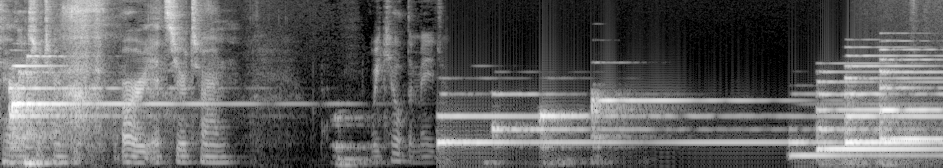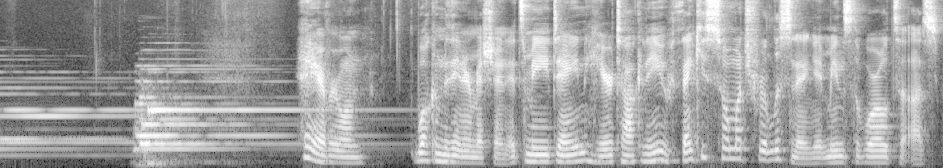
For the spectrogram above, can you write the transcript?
Damn. Taylor, it's your turn. Or it's your turn. We killed the mage. Hey everyone. Welcome to the intermission. It's me, Dane, here talking to you. Thank you so much for listening. It means the world to us.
